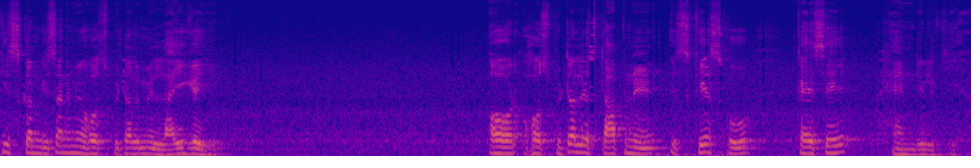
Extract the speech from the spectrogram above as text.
किस कंडीशन में हॉस्पिटल में लाई गई और हॉस्पिटल स्टाफ ने इस केस को कैसे हैंडल किया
